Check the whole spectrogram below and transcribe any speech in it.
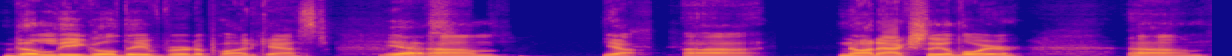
the legal Daveberta podcast. Yes. Um, yeah. Uh, not actually a lawyer. Um,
